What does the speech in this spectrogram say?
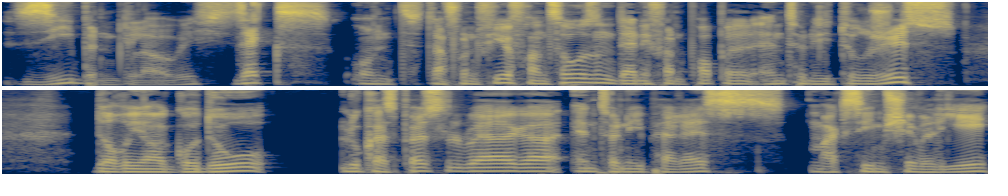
sieben, glaube ich, sechs und davon vier Franzosen: Danny van Poppel, Anthony Turgis, Dorian Godot, Lukas Pöstelberger, Anthony Perez, Maxime Chevalier.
